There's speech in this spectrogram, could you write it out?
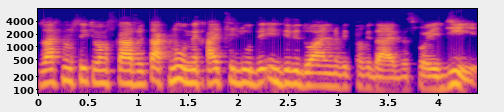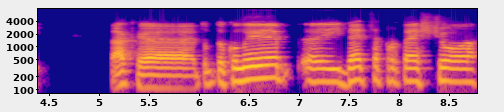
в західному світі вам скажуть так, ну нехай ці люди індивідуально відповідають за свої дії. Так, е, тобто, коли е, йдеться про те, що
